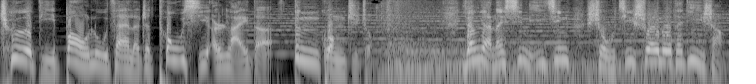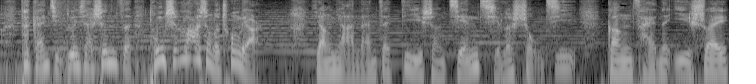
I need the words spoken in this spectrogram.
彻底暴露在了这偷袭而来的灯光之中。杨亚楠心里一惊，手机摔落在地上，他赶紧蹲下身子，同时拉上了窗帘。杨亚楠在地上捡起了手机，刚才那一摔，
